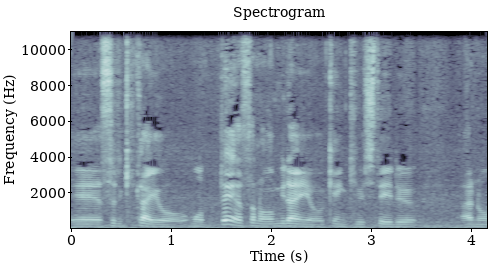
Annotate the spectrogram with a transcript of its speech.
えーする機会を持ってその未来を研究している、あの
